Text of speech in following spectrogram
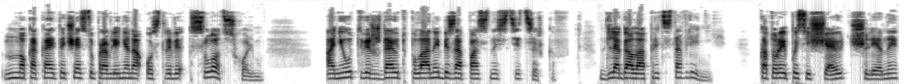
но какая-то часть управления на острове Слотсхольм. Они утверждают планы безопасности цирков для гала-представлений, которые посещают члены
